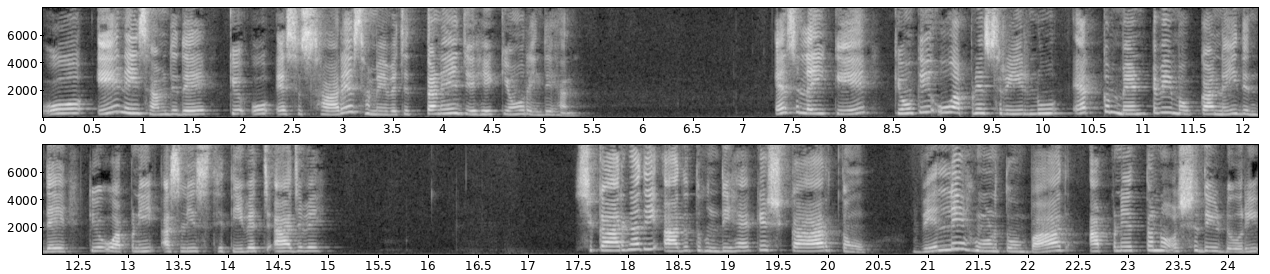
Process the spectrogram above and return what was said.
ਉਹ ਇਹ ਨਹੀਂ ਸਮਝਦੇ ਕਿ ਉਹ ਇਸ ਸਾਰੇ ਸਮੇਂ ਵਿੱਚ ਤਣੇ ਜਿਹੇ ਕਿਉਂ ਰਹਿੰਦੇ ਹਨ। ਇਸ ਲਈ ਕਿ ਕਿਉਂਕਿ ਉਹ ਆਪਣੇ ਸਰੀਰ ਨੂੰ ਇੱਕ ਮਿੰਟ ਵੀ ਮੌਕਾ ਨਹੀਂ ਦਿੰਦੇ ਕਿ ਉਹ ਆਪਣੀ ਅਸਲੀ ਸਥਿਤੀ ਵਿੱਚ ਆ ਜਾਵੇ। ਸ਼ਿਕਾਰੀਆਂ ਦੀ ਆਦਤ ਹੁੰਦੀ ਹੈ ਕਿ ਸ਼ਿਕਾਰ ਤੋਂ ਵਿਹਲੇ ਹੋਣ ਤੋਂ ਬਾਅਦ ਆਪਣੇ ਧਨੁਸ਼ ਦੀ ਡੋਰੀ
